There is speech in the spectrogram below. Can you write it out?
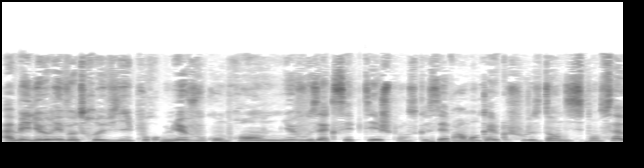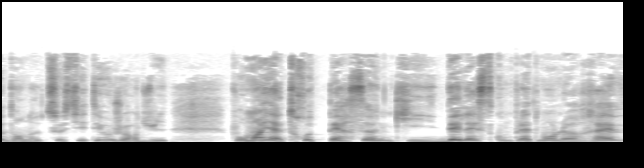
améliorer votre vie, pour mieux vous comprendre, mieux vous accepter. Je pense que c'est vraiment quelque chose d'indispensable dans notre société aujourd'hui. Pour moi, il y a trop de personnes qui délaissent complètement leurs rêves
